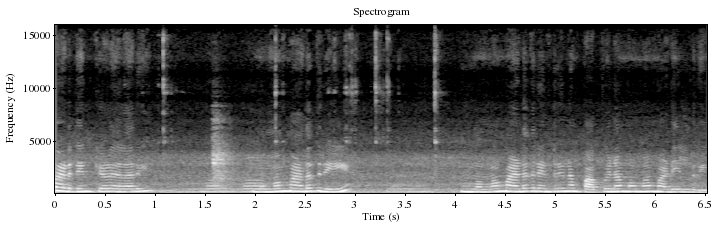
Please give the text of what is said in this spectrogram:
ಮಾಡಿದೀನಿ ಕೇಳು ಎಲ್ಲರಿಗೆ. ಮಮ್ಮ ಮಾಡಿದ್ರಿ? ಮಮ್ಮ ಮಾಡಿದ್ರೇನ್ರಿ? ನಮ್ಮ ಪಾಪುನ ಮಮ್ಮ ಮಾಡಿಲ್ರಿ.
